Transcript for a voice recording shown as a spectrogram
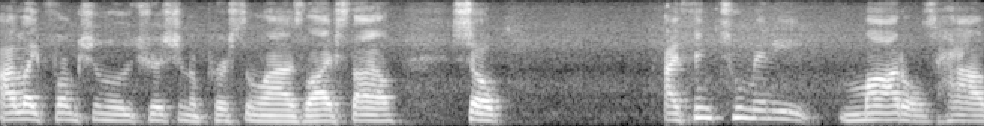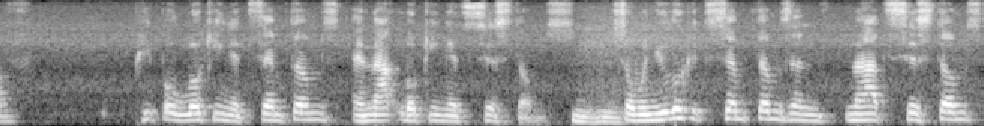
I like functional nutrition, a personalized lifestyle. So I think too many models have people looking at symptoms and not looking at systems. Mm-hmm. So when you look at symptoms and not systems,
